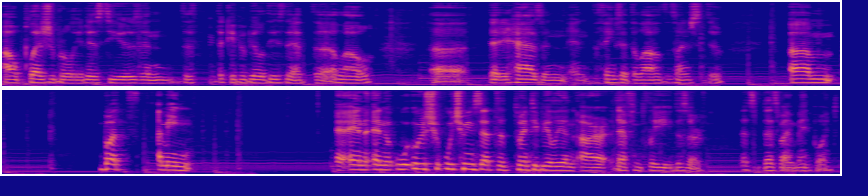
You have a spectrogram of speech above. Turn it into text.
how pleasurable it is to use and the, the capabilities that uh, allow uh, that it has and, and the things that allows designers to do. Um, but I mean, and and which which means that the 20 billion are definitely deserved. That's that's my main point.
